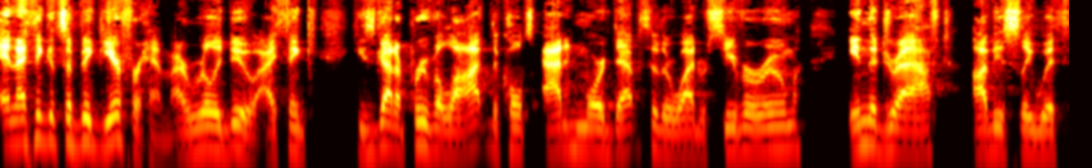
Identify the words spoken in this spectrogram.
and I think it's a big year for him. I really do. I think he's got to prove a lot. The Colts added more depth to their wide receiver room in the draft, obviously, with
